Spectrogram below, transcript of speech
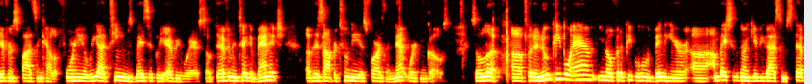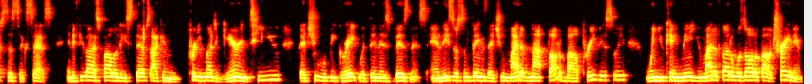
different spots in California. We got teams basically everywhere. So definitely take advantage of this opportunity as far as the networking goes. So look, uh, for the new people and you know for the people who've been here, uh, I'm basically going to give you guys some steps to success. And if you guys follow these steps, I can pretty much guarantee you that you will be great within this business. And these are some things that you might have not thought about previously when you came in. You might have thought it was all about trading,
